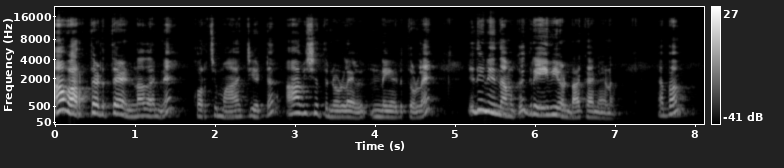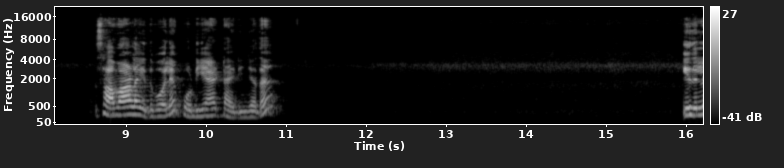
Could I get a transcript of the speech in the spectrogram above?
ആ വറുത്തെടുത്ത എണ്ണ തന്നെ കുറച്ച് മാറ്റിയിട്ട് ആവശ്യത്തിനുള്ള എണ്ണ എടുത്തുള്ളേ. ഇതിനി നമുക്ക് ഗ്രേവി ഉണ്ടാക്കാനാണ്. അപ്പം സവാള ഇതുപോലെ പൊടിയായിട്ട് അരിഞ്ഞത് ഇതിൽ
